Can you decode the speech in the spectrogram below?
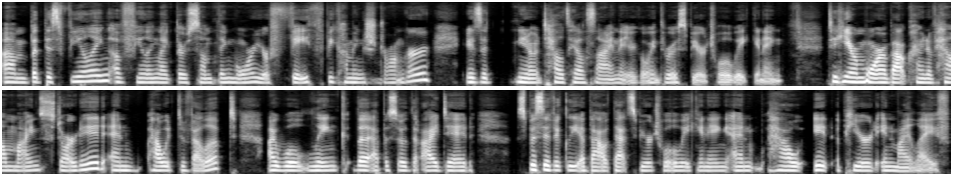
Um, but this feeling of feeling like there's something more, your faith becoming stronger, is a you know telltale sign that you're going through a spiritual awakening. To hear more about kind of how mine started and how it developed, I will link the episode that I did specifically about that spiritual awakening and how it appeared in my life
